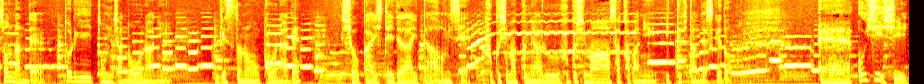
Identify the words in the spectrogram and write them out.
そんなんで鳥とんちゃんのオーナーにゲストのコーナーで紹介していただいたお店福島区にある福島酒場に行ってきたんですけどえー、美味しいし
